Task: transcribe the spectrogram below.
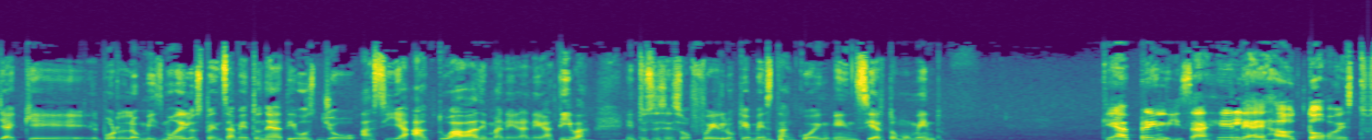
ya que por lo mismo de los pensamientos negativos yo hacía, actuaba de manera negativa. Entonces eso fue lo que me estancó en, en cierto momento. ¿Qué aprendizaje le ha dejado todo esto?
